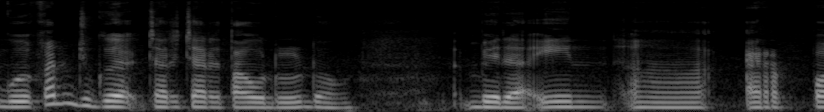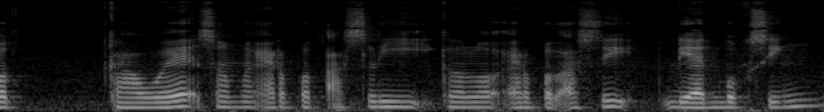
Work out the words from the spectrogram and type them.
gue kan juga cari-cari tahu dulu dong. Bedain uh, airport KW sama airport asli. Kalau airport asli di unboxing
